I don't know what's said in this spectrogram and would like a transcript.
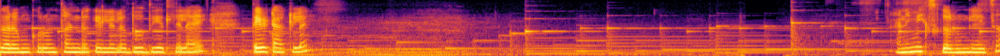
गरम करून थंड केलेलं दूध घेतलेलं आहे. ते टाकलं आहे आणि मिक्स करून घ्यायचं.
